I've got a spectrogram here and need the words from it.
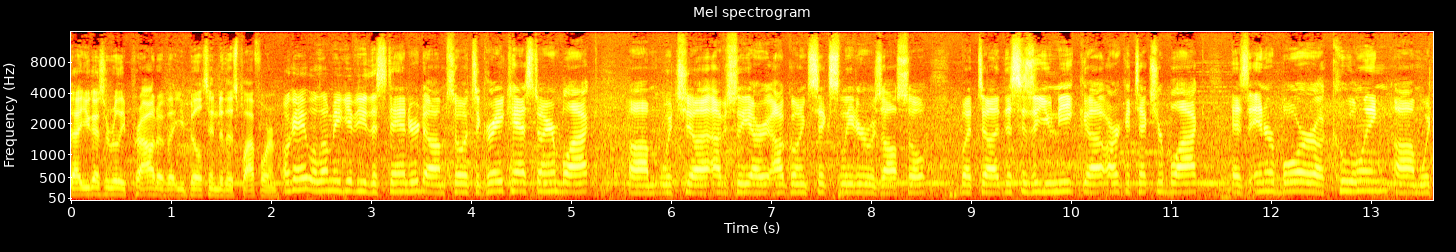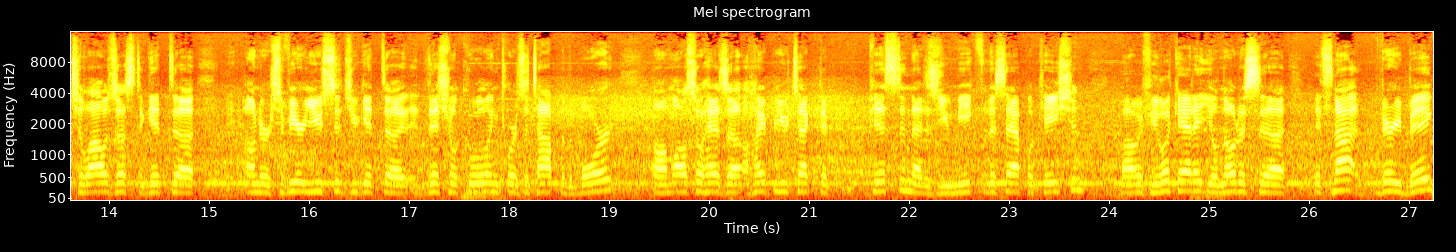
that you guys are really proud of that you built into this platform? Okay, well, let me give you the standard. Um, so it's a gray cast iron block, um, which uh, obviously our outgoing six liter was also. But uh, this is a unique uh, architecture block, has inner bore uh, cooling, um, which allows us to get uh, under severe usage, you get uh, additional cooling towards the top of the bore. Um, also has a hypereutectic piston that is unique for this application. Uh, if you look at it, you'll notice uh, it's not very big,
